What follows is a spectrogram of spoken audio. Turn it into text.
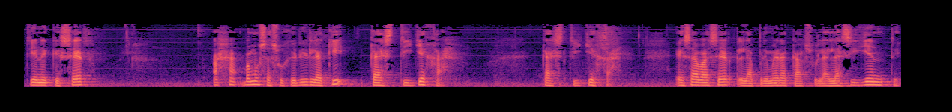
tiene que ser, ajá, vamos a sugerirle aquí castilleja, castilleja. Esa va a ser la primera cápsula. La siguiente,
